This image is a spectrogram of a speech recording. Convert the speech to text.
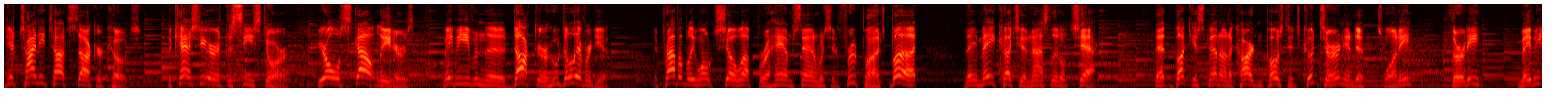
your tiny tot soccer coach, the cashier at the C store, your old scout leaders, maybe even the doctor who delivered you. They probably won't show up for a ham sandwich and fruit punch, but they may cut you a nice little check. That buck you spent on a card and postage could turn into 20, 30, maybe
